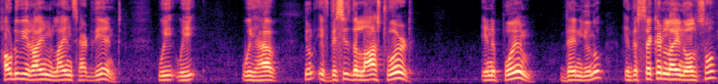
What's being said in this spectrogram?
how do we rhyme lines at the end? We, we, we have, you know, if this is the last word in a poem, then you know, in the second line also,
